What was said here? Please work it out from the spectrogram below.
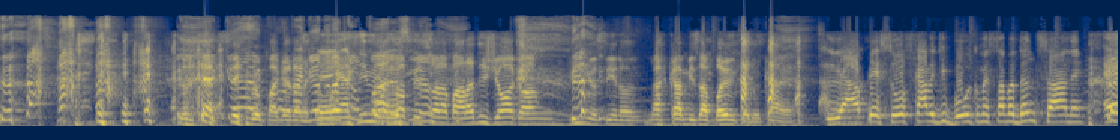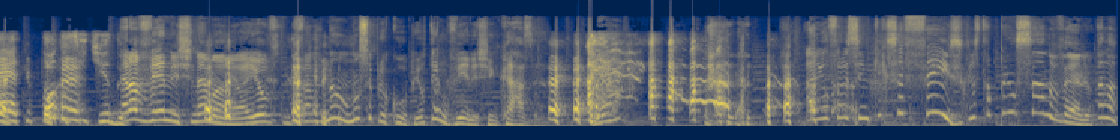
Não é assim, Cara, propaganda da propaganda É da assim Para uma assim, ó. pessoa na balada e joga um vinho assim no- na camisa branca do cara. E a pessoa ficava de boa e começava a dançar, né? É, todo sentido. Era Vanish, né, mano? Aí eu falei, não, não se preocupe, eu tenho Vanish em casa. Né? Aí eu falei assim, o que, que você fez? O que você tá pensando, velho? Ela,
